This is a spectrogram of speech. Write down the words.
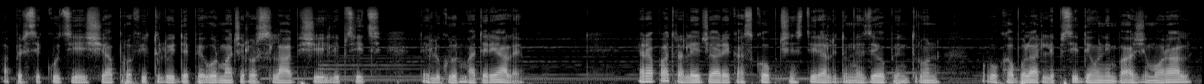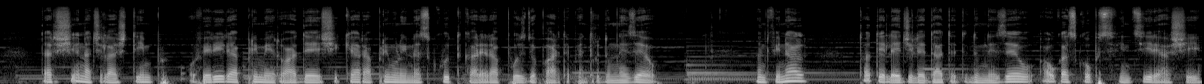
a persecuției și a profitului de pe urma celor slabi și lipsiți de lucruri materiale. Iar a patra lege are ca scop cinstirea lui Dumnezeu pentru un vocabular lipsit de un limbaj moral, dar și în același timp oferirea primei roade și chiar a primului născut care era pus deoparte pentru Dumnezeu. În final, toate legile date de Dumnezeu au ca scop sfințirea și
